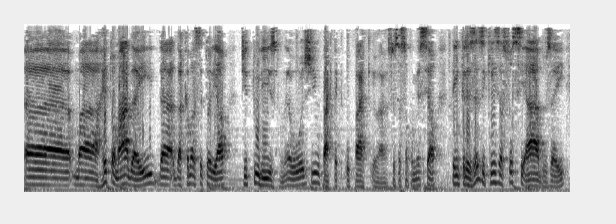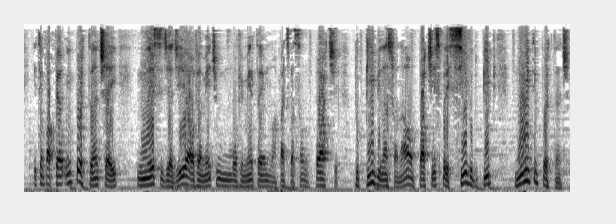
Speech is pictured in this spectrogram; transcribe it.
ah, uma retomada aí da, da Câmara Setorial de Turismo. Né? Hoje o parque, o parque, a Associação Comercial tem 315 associados aí e tem um papel importante aí nesse dia a dia, obviamente, movimenta uma participação forte do PIB nacional, um pote expressivo do PIB, muito importante.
